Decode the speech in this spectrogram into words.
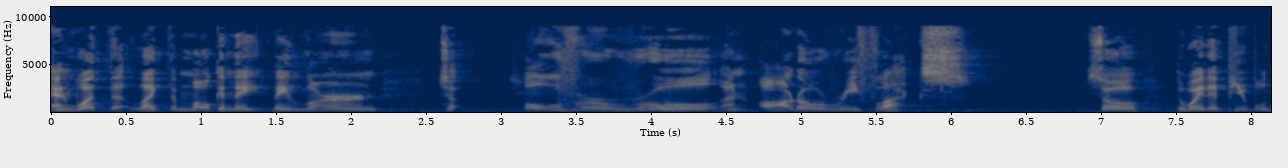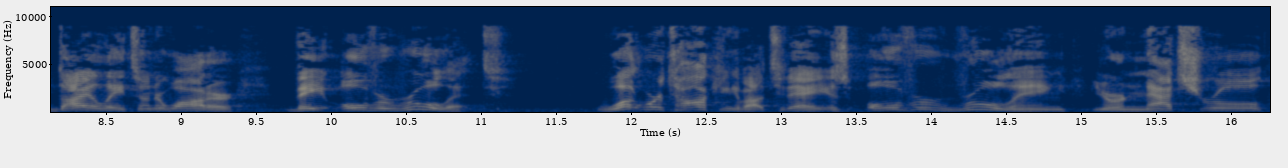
And what the, like the Moken, they, they learn to overrule an auto reflex. So the way the pupil dilates underwater, they overrule it. What we're talking about today is overruling your natural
